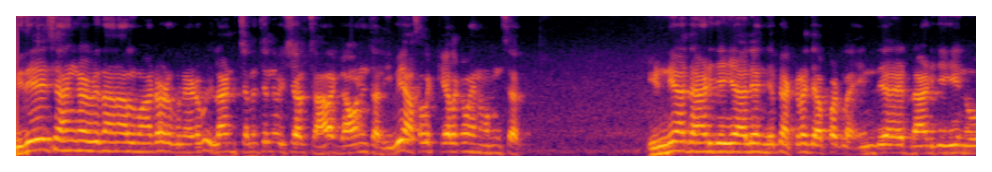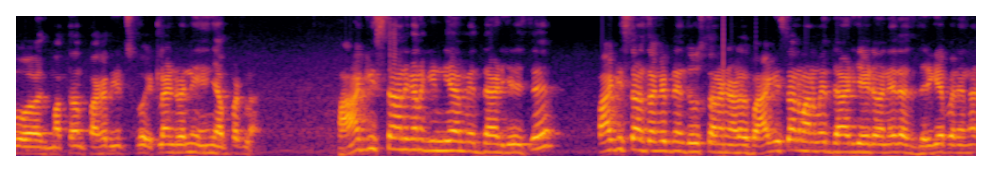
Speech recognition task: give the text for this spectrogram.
విదేశాంగ విధానాలు మాట్లాడుకునేటప్పుడు ఇలాంటి చిన్న చిన్న విషయాలు చాలా గమనించాలి. ఇవే అసలు కీలకమైన అంశాలు. ఇండియా దాడి చేయాలి అని చెప్పి అక్కడ చెప్పట్లే. ఇండియా దాడి చెయ్యి నువ్వు అది మొత్తం పగ తీర్చుకో ఇట్లాంటివన్నీ ఏం చెప్పట్లే. పాకిస్తాన్ కనుక ఇండియా మీద దాడి చేస్తే పాకిస్తాన్ సంగతి నేను చూస్తానని అడగదు. పాకిస్తాన్ మన మీద దాడి చేయడం అనేది అది జరిగే పనేనా?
